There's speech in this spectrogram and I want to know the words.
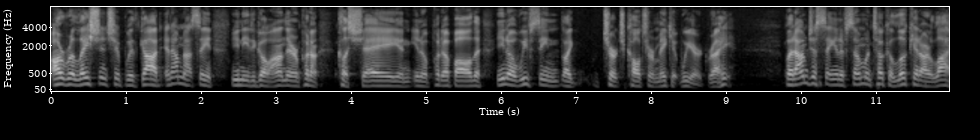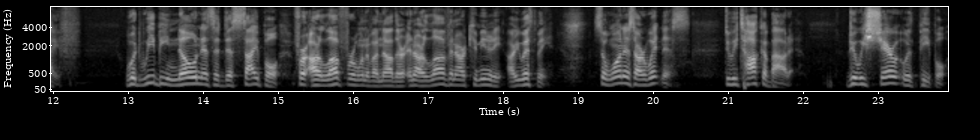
Our relationship with God. And I'm not saying you need to go on there and put on cliche and you know put up all the you know we've seen like church culture make it weird, right? But I'm just saying if someone took a look at our life, would we be known as a disciple for our love for one of another and our love in our community? Are you with me? So one is our witness. Do we talk about it? Do we share it with people?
